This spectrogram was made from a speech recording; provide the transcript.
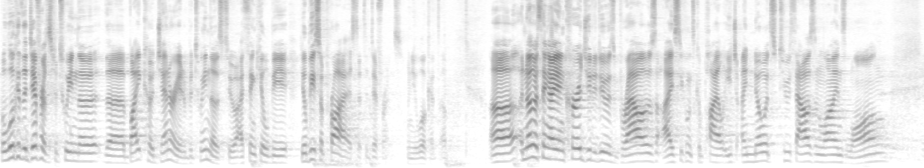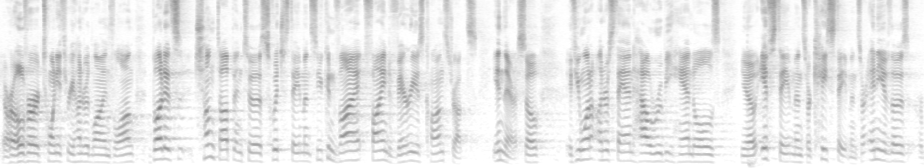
But look at the difference between the, the bytecode generated between those two. I think you'll be, you'll be surprised at the difference when you look at them. Uh, another thing I encourage you to do is browse iSequence compile each. I know it's 2,000 lines long or over 2,300 lines long, but it's chunked up into a switch statements so you can find various constructs in there. So if you want to understand how Ruby handles you know, if statements or case statements or any of those, or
